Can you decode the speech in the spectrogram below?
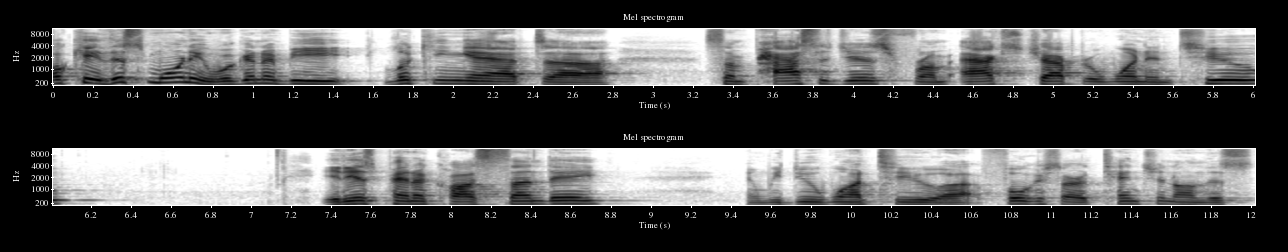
Okay, this morning we're going to be looking at uh, some passages from Acts chapter 1 and 2. It is Pentecost Sunday, and we do want to uh, focus our attention on this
